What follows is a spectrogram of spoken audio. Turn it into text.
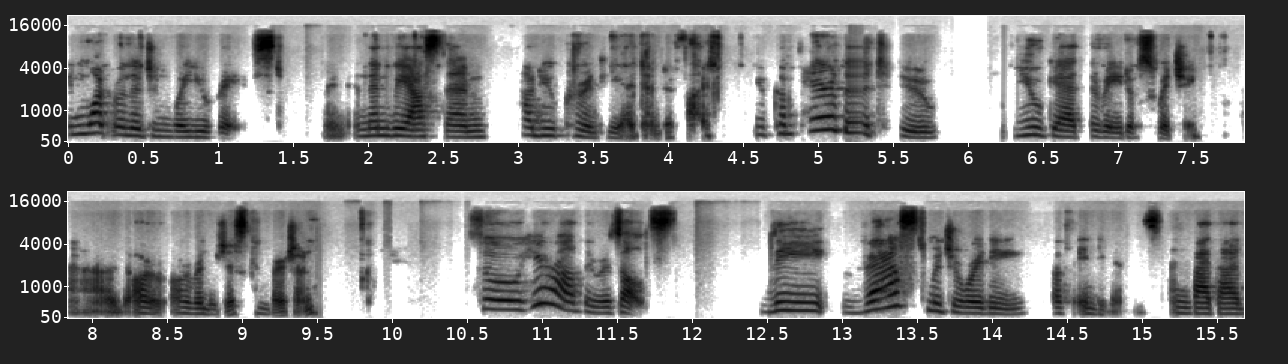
in what religion were you raised? Right? And then we ask them, how do you currently identify? You compare the two, you get the rate of switching uh, or, or religious conversion. So here are the results. The vast majority of Indians, and by that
